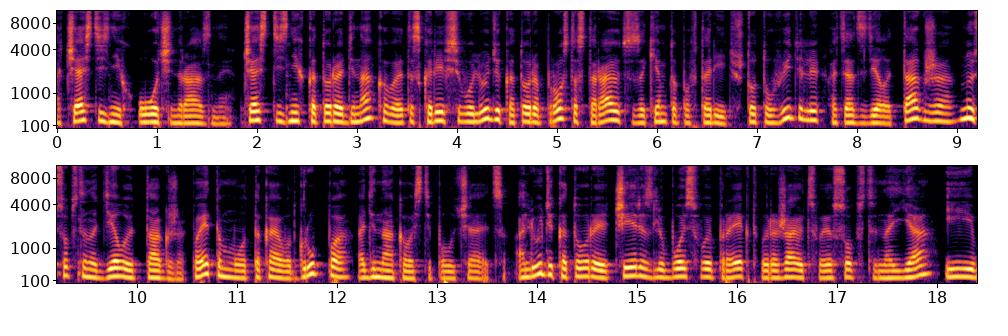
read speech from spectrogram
а часть из них очень разные. Часть из них, которые одинаковые, это, скорее всего, люди, которые просто стараются за кем-то повторить. Что-то увидели, хотят сделать так же, ну и, собственно, делают так же. Поэтому вот такая вот группа одинаковости получается. А люди, которые через любой свой проект выражают свое собственное «я» и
